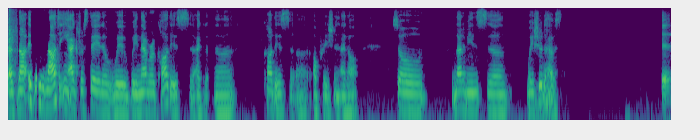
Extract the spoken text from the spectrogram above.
that's not if it's not in actual state. We we never call this uh, uh, call this uh, operation at all. So that means uh, we should have uh,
